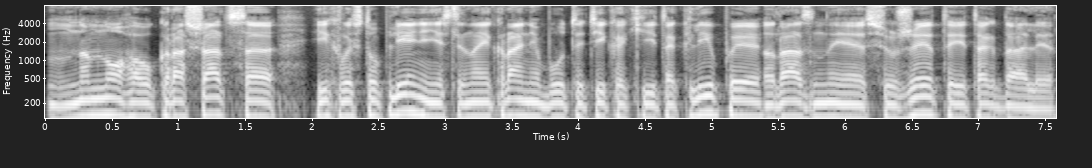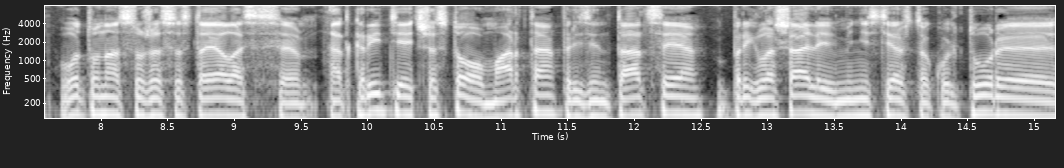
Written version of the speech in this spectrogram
намного украшаться их выступления, если на экране будут идти какие-то клипы, разные сюжеты и так далее. Вот у нас уже состоялось э, открытие 6 марта, презентация. Приглашали Министерство культуры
